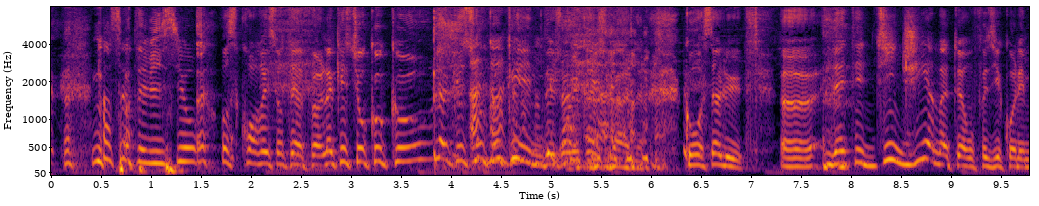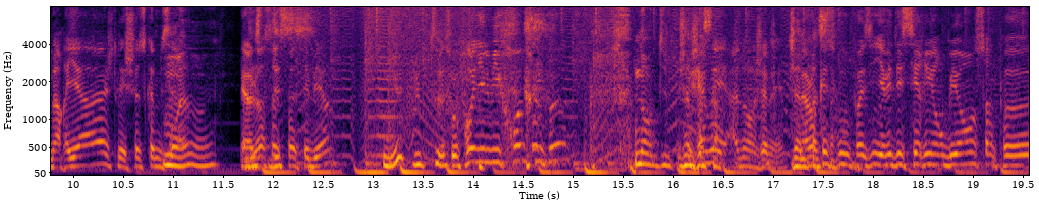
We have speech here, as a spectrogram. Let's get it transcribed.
Dans cette émission, on se croirait sur TF1. La question coco, la question coquine de Jean-Luc Reichmann, qu'on salue. Euh, il a été DJ amateur. Vous faisiez quoi Les mariages, les choses comme ça? Ouais, ouais. Et alors, ça se passait bien. Vous preniez le micro un petit peu Non, pas Jamais ça. Ah non, jamais. Alors qu'est-ce que vous faisiez? Il y avait des séries ambiance un peu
